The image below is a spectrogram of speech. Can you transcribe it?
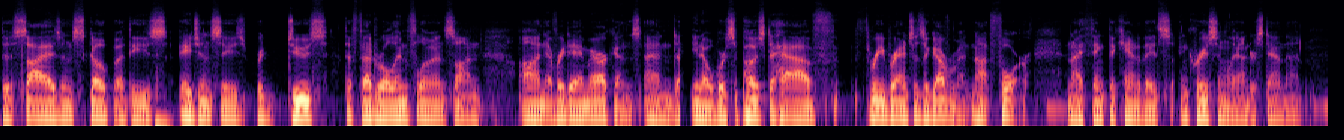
the size and scope of these agencies, reduce the federal influence on on everyday Americans. And, you know, we're supposed to have three branches of government, not 4 mm-hmm. And I think the candidates increasingly understand that. Mm-hmm.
